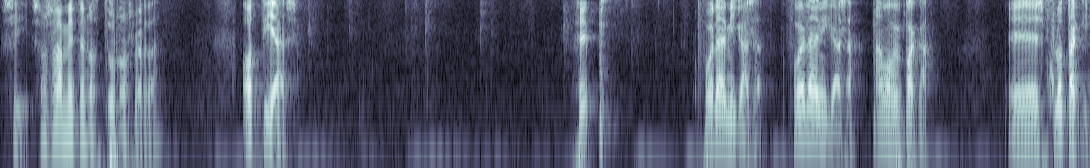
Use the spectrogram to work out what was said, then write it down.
Sí, son solamente nocturnos, ¿verdad? ¡Hostias! Fuera de mi casa, fuera de mi casa Vamos, ven para acá Explota aquí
